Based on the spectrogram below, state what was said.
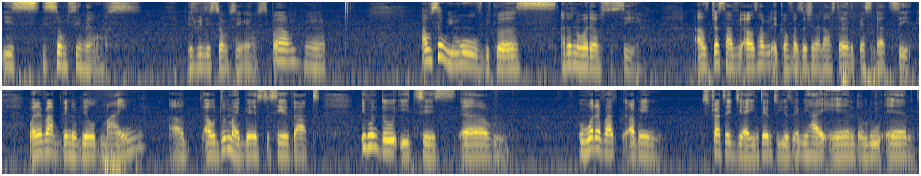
is is something else. It's really something else. But hmm, I would say we move because I don't know what else to say. I was just having I was having a conversation and I was telling the person that see, whenever I'm going to build mine, I'll I'll do my best to say that, even though it is um, whatever I mean strategy I intend to use, maybe high end or low end,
